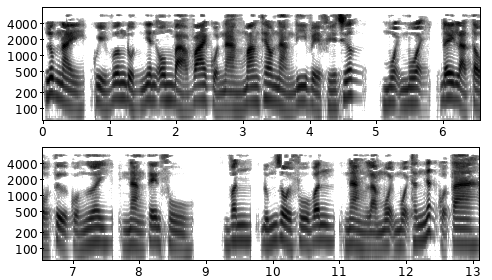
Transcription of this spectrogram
Lúc này, quỷ vương đột nhiên ôm bả vai của nàng mang theo nàng đi về phía trước, muội muội, đây là tẩu tử của ngươi, nàng tên Phù. Vân, đúng rồi Phù Vân, nàng là muội muội thân nhất của ta,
